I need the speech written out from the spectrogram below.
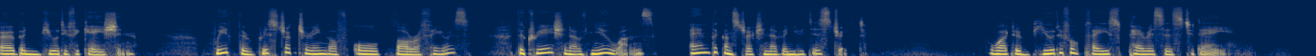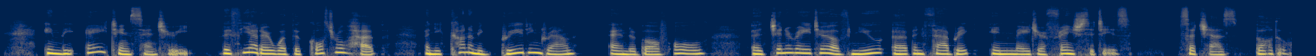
urban beautification, with the restructuring of old thoroughfares, the creation of new ones, and the construction of a new district. What a beautiful place Paris is today! In the 18th century, the theatre was the cultural hub, an economic breeding ground, and above all, a generator of new urban fabric in major French cities, such as Bordeaux.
